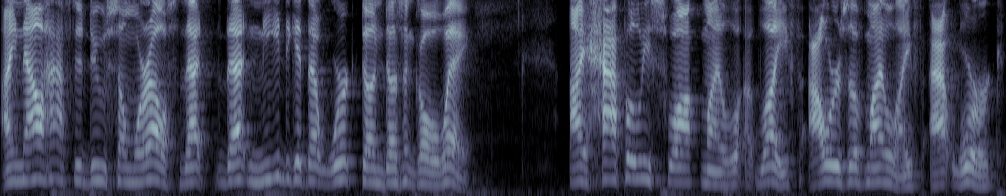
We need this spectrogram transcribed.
I now have to do somewhere else. That that need to get that work done doesn't go away. I happily swap my life, hours of my life at work,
